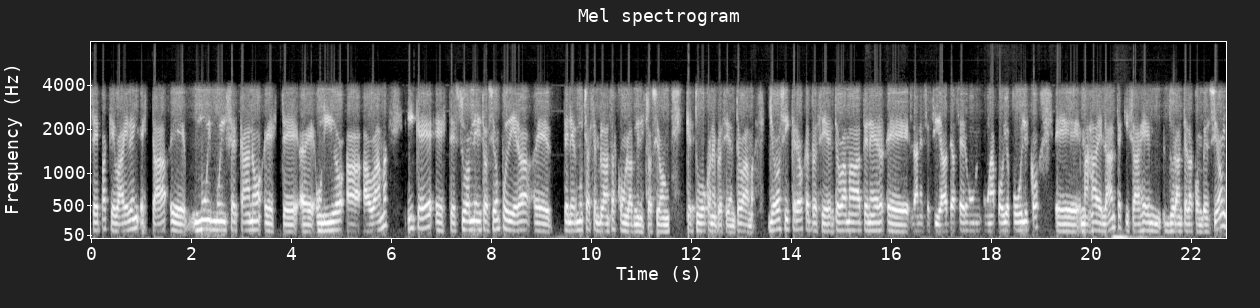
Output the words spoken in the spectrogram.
sepa que Biden está muy muy cercano este unido a, Obama y que este su administración pudiera tener muchas semblanzas con la administración que tuvo con el presidente Obama. Yo sí creo que el presidente Obama va a tener eh, la necesidad de hacer un, apoyo público eh, más adelante, quizás en, durante la convención,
